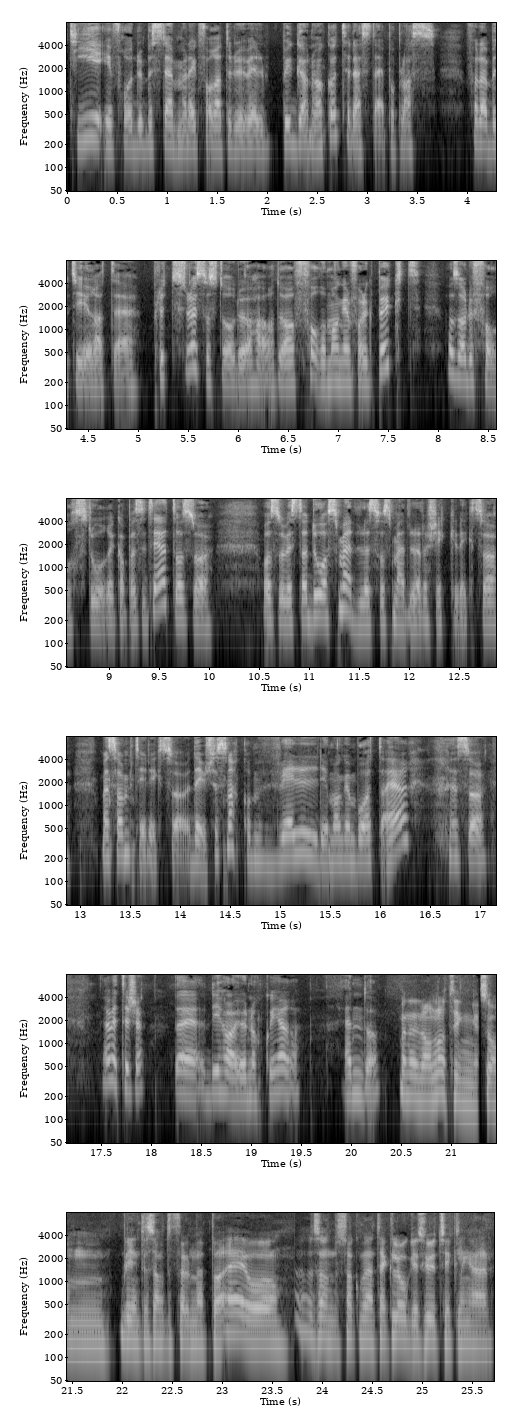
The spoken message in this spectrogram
tid ifra du bestemmer deg for at du vil bygge noe, til det er på plass. For det betyr at eh, plutselig så står du og har du har for mange folk bygd, og så har du for store kapasitet, og så, og så hvis det da smedler, så smedler det skikkelig. Så, men samtidig så Det er jo ikke snakk om veldig mange båter her, så jeg vet ikke. Det, de har jo nok å gjøre enda. Men en annen ting som blir interessant å følge med på, er jo sånn, snakk om den teknologiske utviklingen her.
